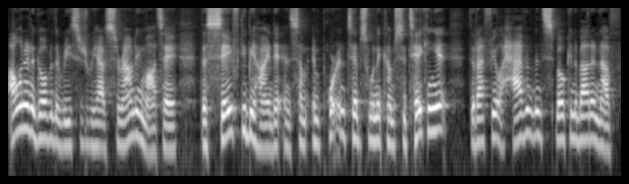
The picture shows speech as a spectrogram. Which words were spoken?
I wanted to go over the research we have surrounding mate, the safety behind it, and some important tips when it comes to taking it that I feel haven't been spoken about enough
